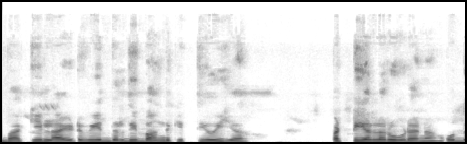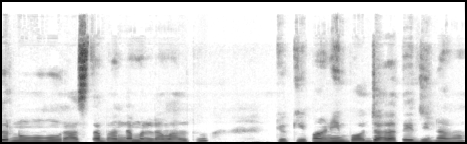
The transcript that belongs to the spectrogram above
ਬਾਕੀ ਲਾਈਟ ਵੀ ਇੱਧਰ ਦੀ ਬੰਦ ਕੀਤੀ ਹੋਈ ਆ। ਪੱਟੀ ਵਾਲਾ ਰੋਡ ਹੈ ਨਾ, ਉਧਰ ਨੂੰ ਰਾਸਤਾ ਬੰਦ ਆ ਮੱਲਾਂਵਾਲ ਤੋਂ, ਕਿਉਂਕਿ ਪਾਣੀ ਬਹੁਤ ਜ਼ਿਆਦਾ ਤੇਜ਼ੀ ਨਾਲ ਆ।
